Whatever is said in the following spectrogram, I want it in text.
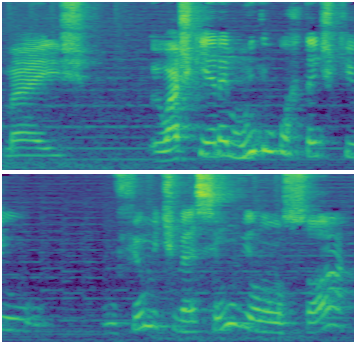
mas eu acho que era muito importante que o, o filme tivesse um vilão só,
